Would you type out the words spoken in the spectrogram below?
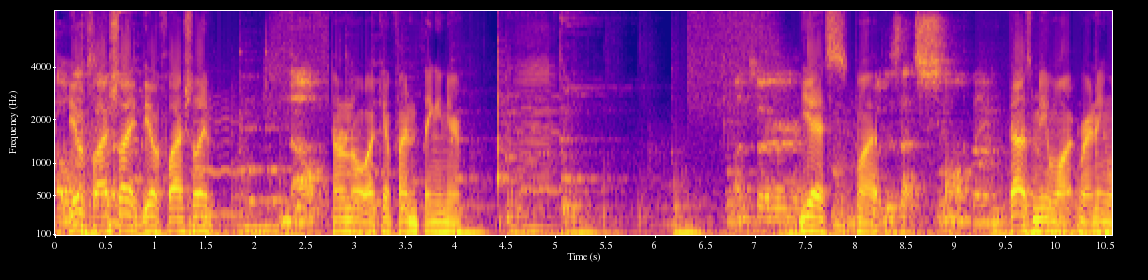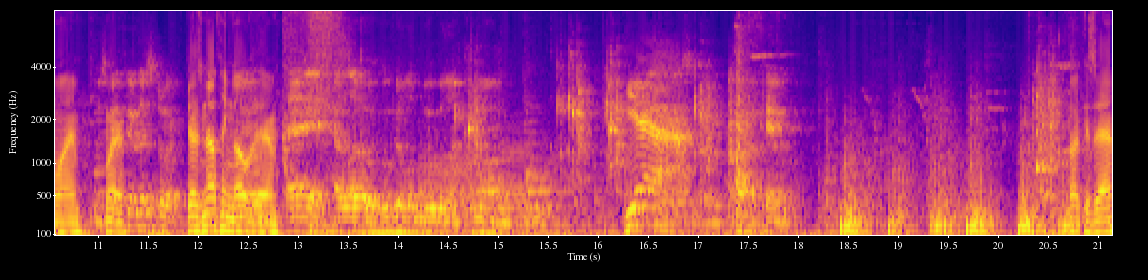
Oh, Do you have a flashlight? Do you have a flashlight? No. I don't know. I can't find anything in here. Yes. What What? is that stomping? That was me running. Why? Just go Where? through this door. There's nothing over there. Hey, hello, oogala boogala, come on. Yeah. Okay, Fuck is that?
